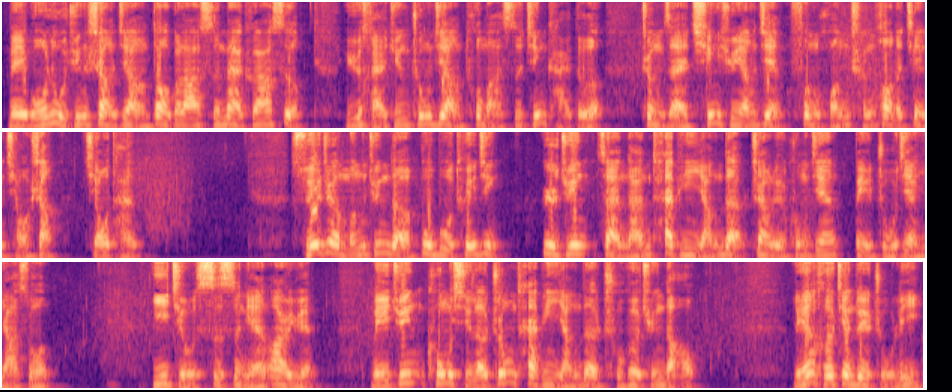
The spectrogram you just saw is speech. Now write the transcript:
美国陆军上将道格拉斯·麦克阿瑟与海军中将托马斯·金凯德正在轻巡洋舰“凤凰城号”的舰桥上交谈。随着盟军的步步推进，日军在南太平洋的战略空间被逐渐压缩。一九四四年二月，美军空袭了中太平洋的楚克群岛，联合舰队主力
